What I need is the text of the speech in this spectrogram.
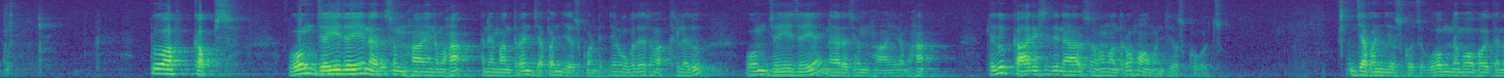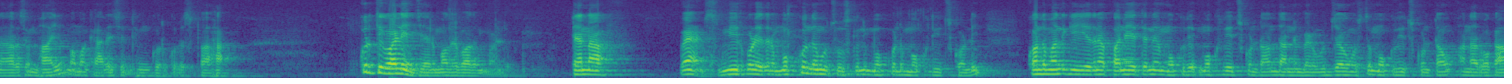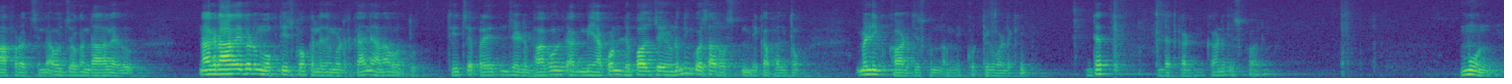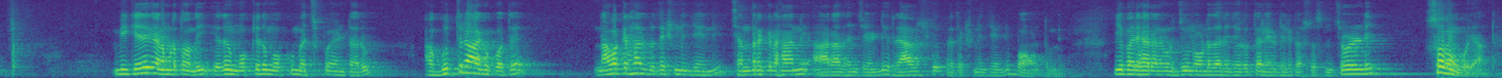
టూ ఆఫ్ కప్స్ ఓం జయ జయ నరసింహాయ నమ అనే మంత్రాన్ని జపం చేసుకోండి. దీని ఉపదేశం అక్కర్లేదు. ఓం జయ జయ నరసింహాయ నమ. లేదు కార్యసిద్ధి నరసింహ మంత్రం హోమం చేసుకోవచ్చు. జపం చేసుకోవచ్చు. ఓం నమో భగవతి నరసింహాయ మమ కార్యసిద్ధిం కురుకురు స్వాహ. కృతి వాళ్ళు ఏం చేయాలి? మొదటి పాదం వాళ్ళు టెన్ ఆఫ్ వ్యాండ్స్ మీరు కూడా ఏదైనా మొక్కు ఉందేమో చూసుకుని మొక్కుంటే మొక్కు తీర్చుకోండి. కొంతమందికి ఏదైనా పని అయితేనే మొక్కు మొక్కు తీర్చుకుంటాం. దాన్ని బట్టి ఉద్యోగం వస్తే మొక్కు తీర్చుకుంటాం అన్నారు. ఒక ఆఫర్ వచ్చింది. ఆ ఉద్యోగం రాలేదు. నాకు రాలేదు కూడా మొక్కు తీర్చుకోకలేదు అనుకుంటారు. కానీ అలా వద్దు. తీర్చే ప్రయత్నం చేయండి. భగవంతుడు మీ అకౌంట్ డిపాజిట్ అయ్యి ఉంటుంది. ఇంకోసారి వస్తుంది మీకు ఆ ఫలితం. మళ్ళీ ఇంకో కార్డు తీసుకుందాం. మీ కుర్తికి వాళ్ళకి. డెత్ డెత్ కార్డు కార్డు తీసుకోవాలి. మూన్. మీకు ఏది కనబడుతోంది? ఏదో మొక్కేదో మొక్కు మర్చిపోయి ఉంటారు. ఆ గుర్తు రాకపోతే నవగ్రహాలు ప్రదక్షిణం చేయండి చంద్రగ్రహాన్ని ఆరాధన చేయండి రావిష్డు ప్రదక్షిణం చేయండి బాగుంటుంది. ఈ పరిహారాన్ని కూడా జూన్ ఒకటో తారీఖు జరుగుతాయి లేవిటీలు కష్టం వస్తుంది. చూడండి శుభం పోయాంత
